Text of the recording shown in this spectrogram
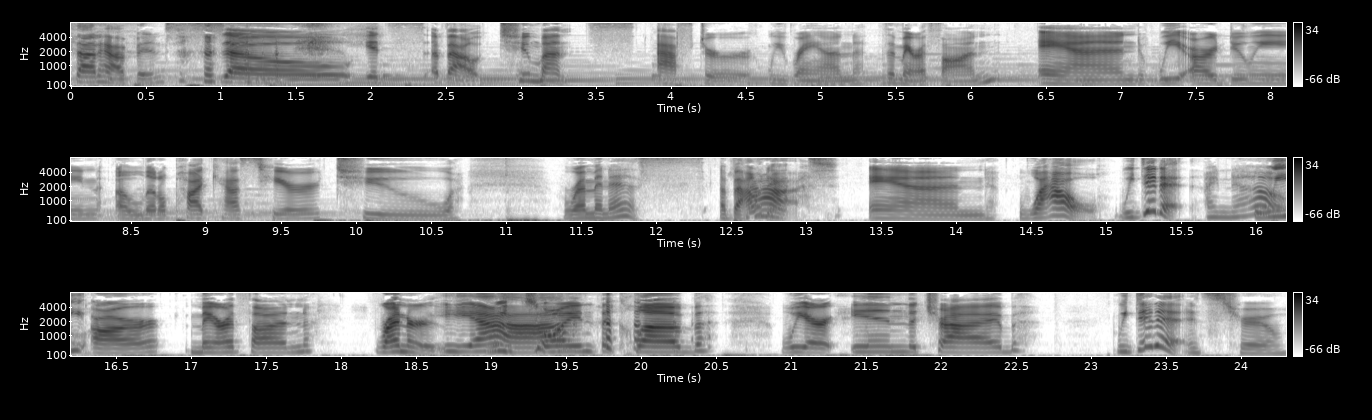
that happened. So it's about two months after we ran the marathon, and we are doing a little podcast here to reminisce about Yeah. it. And wow, we did it. I know. We are marathon runners. Yeah. We joined the club. we are in the tribe. We did it. It's true.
